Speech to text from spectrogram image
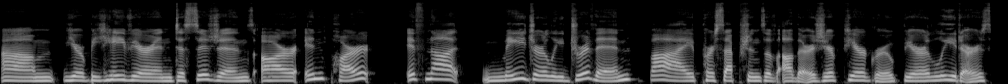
um, your behavior and decisions are in part, if not majorly driven by perceptions of others, your peer group, your leaders.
